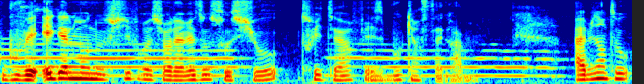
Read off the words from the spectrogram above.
Vous pouvez également nous suivre sur les réseaux sociaux, Twitter, Facebook, Instagram. À bientôt!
